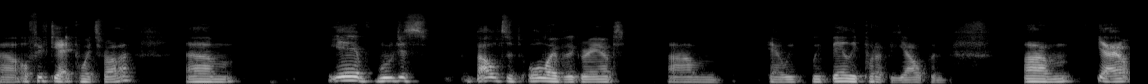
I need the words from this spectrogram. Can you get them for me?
uh, or 58 points rather. Um, yeah, we were just belted all over the ground. Um, yeah, we, we barely put up a yelp. And um, yeah,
